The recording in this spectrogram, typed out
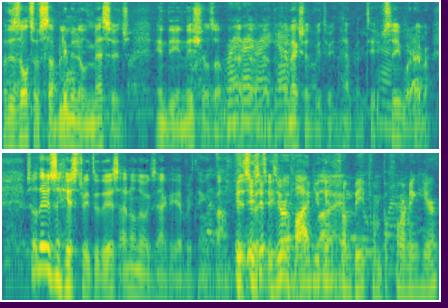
But there's also a subliminal message in the initials of Right, that, right, the- the, right, the yeah. connection between hemp and THC, whatever. So there is a history to this. I don't know exactly everything about Is, this. is, it, is there a vibe you get from be, from performing here?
